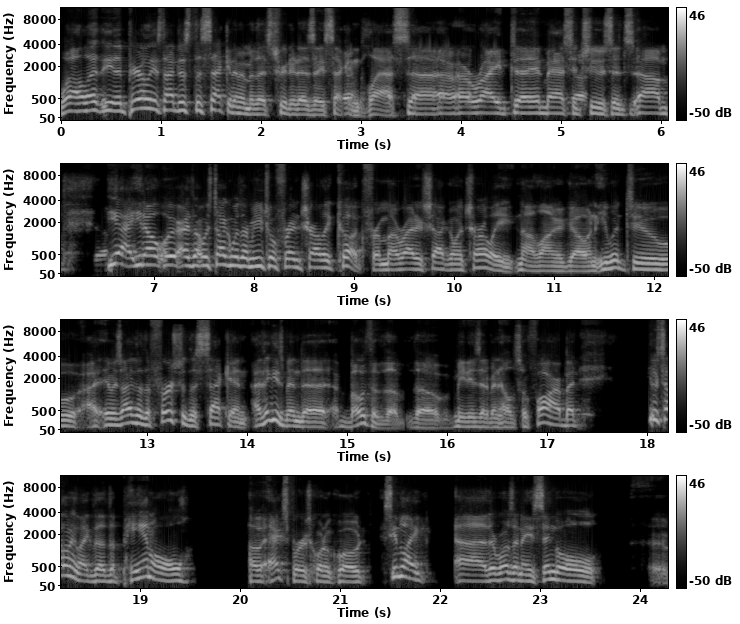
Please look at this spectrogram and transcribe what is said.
Well, apparently it's not just the Second Amendment that's treated as a second yeah. class uh, right uh, in Massachusetts. Um, yeah. yeah. you know, I, I, was talking with our mutual friend Charlie Cook from uh, Riding Shotgun with Charlie not long ago, and he went to uh, it was either the first or the second. I think he's been to both of the the meetings that have been held so far. But he was telling me like the the panel of experts, quote unquote, seemed like uh, there wasn't a single uh,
